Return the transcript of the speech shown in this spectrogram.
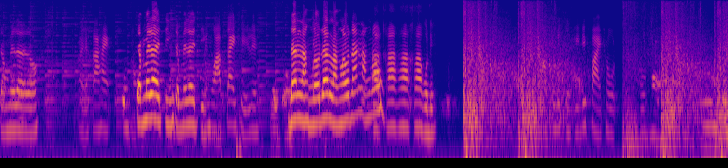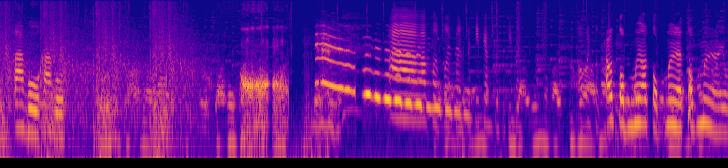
จำไม่ได้แล้วเอาเดี๋ยวฆ่าให้จำไม่ได้จริงจำไม่ได้จริงยังวาร์ปได้เฉยเลย ด้านหลังเราด้านหลังเราด้านหลังฆ่าเราฆ่าฆ่าฆ่ากูดิเอากูดูตัวฟีดไฟล์โทษฆ่ากูฆ่ากู อ่ามาเปิดเปิดเปิด สกิปกันเปิดสกิปกันเอาตกเอาตบมือเอาตบมือตบมืออยู่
